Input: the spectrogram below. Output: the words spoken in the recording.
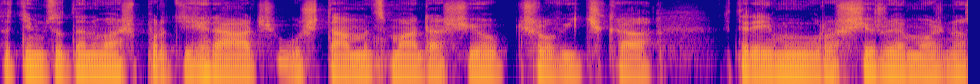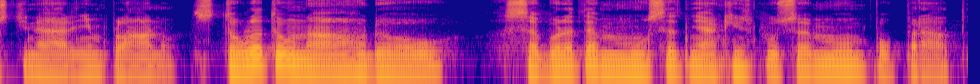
Zatímco ten váš protihráč už tam má dalšího človíčka, který mu rozšiřuje možnosti na herním plánu. S touhletou náhodou se budete muset nějakým způsobem poprat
